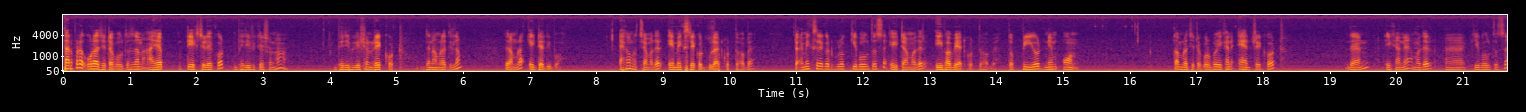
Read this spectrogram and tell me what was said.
তারপরে ওরা যেটা বলতেছে then I have TXT record verification হ্যাঁ? ভেরিফিকেশন রেকর্ড দেন আমরা দিলাম দেন আমরা এইটা দিব। এখন হচ্ছে আমাদের এমএক্স রেকর্ডগুলো অ্যাড করতে হবে। তো এমএক্স রেকর্ডগুলো কি বলতেছে? এইটা আমাদের এইভাবে অ্যাড করতে হবে। তো পিরিয়ড নেম অন তো আমরা যেটা করব, এখানে অ্যাড রেকর্ড দেন এখানে আমাদের কি বলতেছে?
